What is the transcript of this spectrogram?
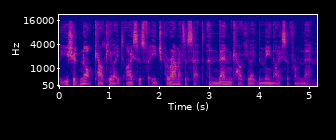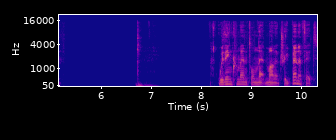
but you should not calculate ICERs for each parameter set and then calculate the mean ICER from them. With incremental net monetary benefit,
